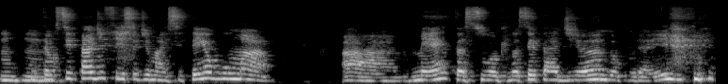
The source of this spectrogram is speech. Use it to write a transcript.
Uhum. Então, se está difícil demais, se tem alguma a meta sua que você está adiando por aí,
